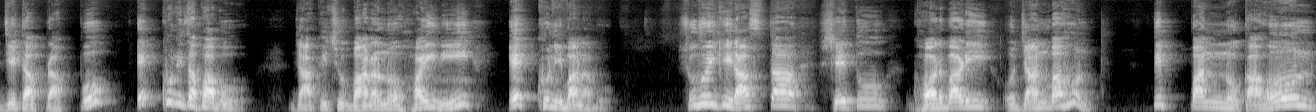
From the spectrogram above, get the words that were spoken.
যেটা প্রাপ্য, এক্ষুনি তা পাবো। যা কিছু বানানো হয়নি, এক্ষুনি বানাবো। শুধুই কি রাস্তা, সেতু, ঘরবাড়ি ও যানবাহন? তিপ্পান্ন কাহন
